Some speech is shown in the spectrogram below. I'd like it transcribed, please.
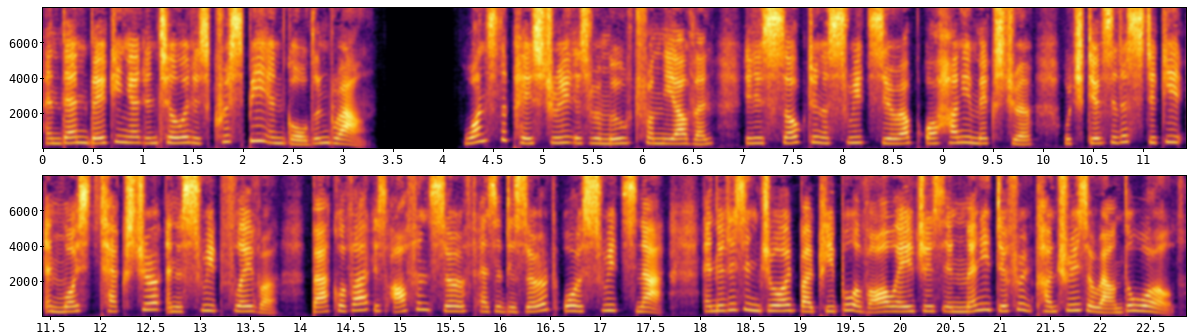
and then baking it until it is crispy and golden brown. Once the pastry is removed from the oven, it is soaked in a sweet syrup or honey mixture, which gives it a sticky and moist texture and a sweet flavor. Baklava is often served as a dessert or a sweet snack, and it is enjoyed by people of all ages in many different countries around the world.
